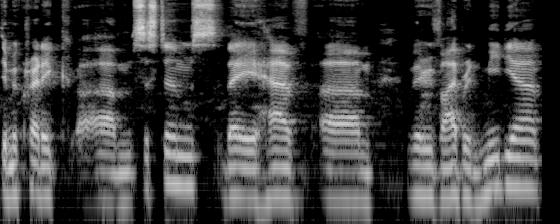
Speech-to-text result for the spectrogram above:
democratic um, systems. They have um, very vibrant media,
